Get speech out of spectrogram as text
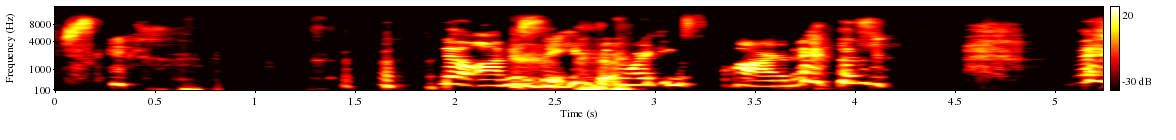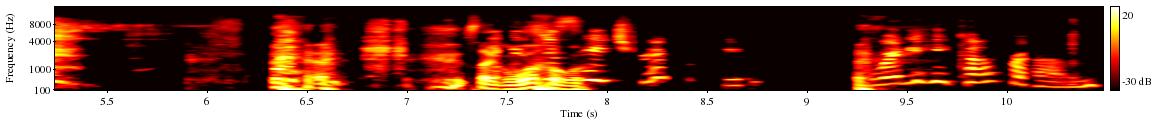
Just kidding. no, honestly, he's been working so hard. it's like It's just whoa. he tricked me. Where did he come from?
